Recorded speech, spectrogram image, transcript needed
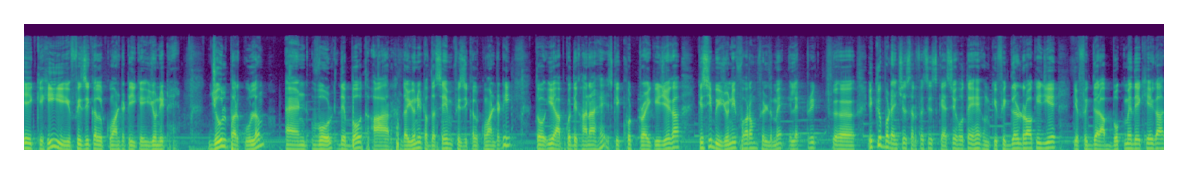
एक ही फ़िज़िकल क्वांटिटी के यूनिट हैं। Joule per coulomb and volt they both are the unit of the same physical quantity तो ये आपको दिखाना है, इसकी खुद ट्राई कीजिएगा। किसी भी यूनिफॉर्म फ़ील्ड में इलेक्ट्रिक इक्विपोटेंशियल सर्फेसिस कैसे होते हैं, उनकी फिगर ड्रॉ कीजिए। ये फिगर आप बुक में देखिएगा,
